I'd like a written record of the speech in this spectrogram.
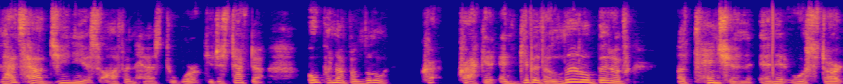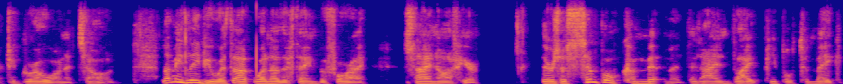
That's how genius often has to work. You just have to open up a little crack it and give it a little bit of attention, and it will start to grow on its own. Let me leave you with one other thing before I sign off here. There's a simple commitment that I invite people to make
